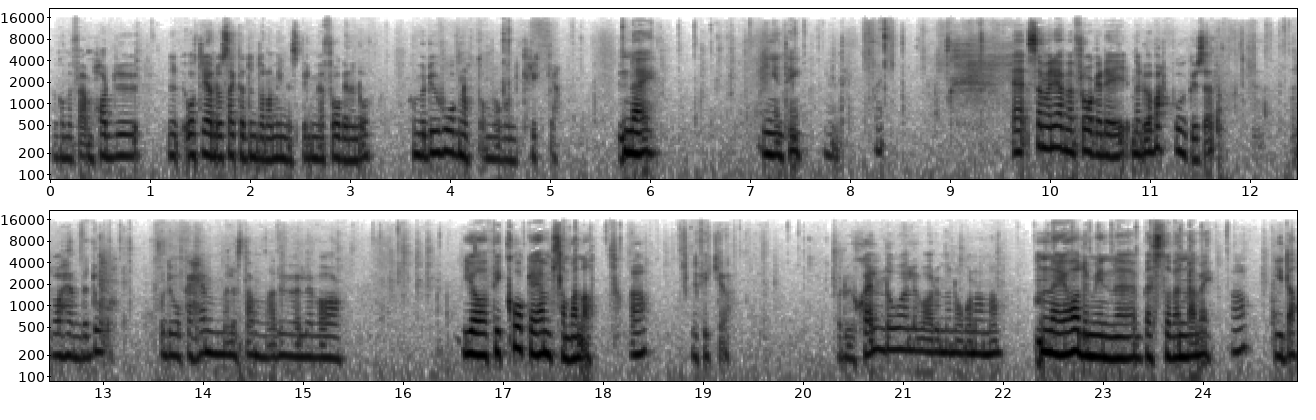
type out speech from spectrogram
som kommer fram. Har du, återigen du har sagt att du inte har någon minnesbild men jag frågar ändå. Kommer du ihåg något om någon krycka? Nej. Ingenting. Ingenting. Nej. Eh, sen vill jag även fråga dig, när du har varit på sjukhuset, vad händer då? Får du åka hem eller stannar du eller vad? Jag fick åka hem samma natt. Ja. Det fick jag. Var du själv då eller var du med någon annan? Nej, jag hade min eh, bästa vän med mig. Ja. Ida.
